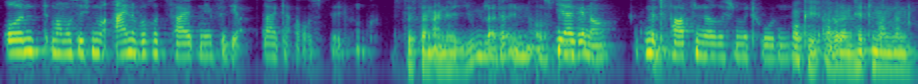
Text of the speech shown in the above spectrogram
und man muss sich nur eine Woche Zeit nehmen für die Leiterausbildung. Ist das dann eine Jugendleiterin-Ausbildung? Ja, genau. Mit pfadfinderischen Methoden. Okay, aber dann hätte man dann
